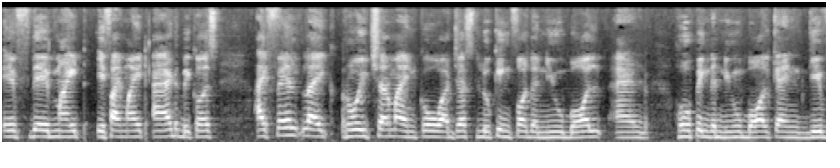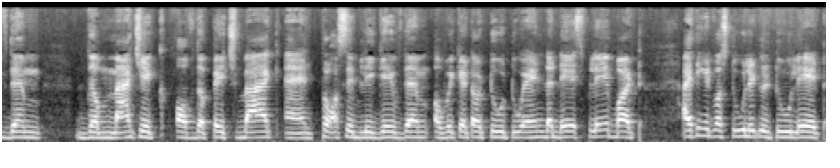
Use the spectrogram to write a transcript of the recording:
if they might, if I might add, because I felt like Rohit Sharma and co are just looking for the new ball and hoping the new ball can give them the magic of the pitch back and possibly gave them a wicket or two to end the day's play. But I think it was too little too late.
